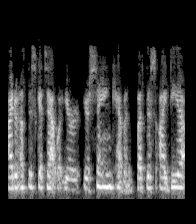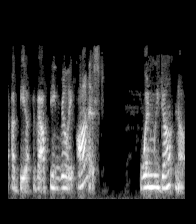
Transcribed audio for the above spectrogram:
I don't know if this gets at what you're you're saying, Kevin, but this idea of be, about being really honest when we don't know.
